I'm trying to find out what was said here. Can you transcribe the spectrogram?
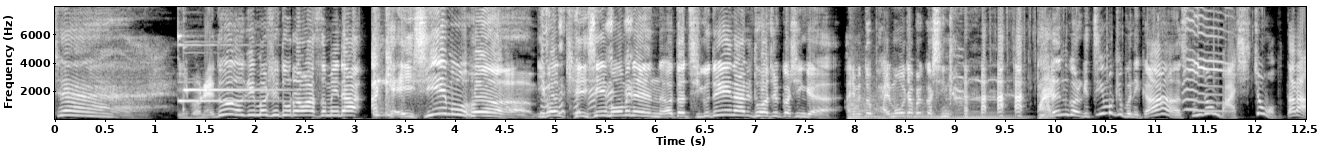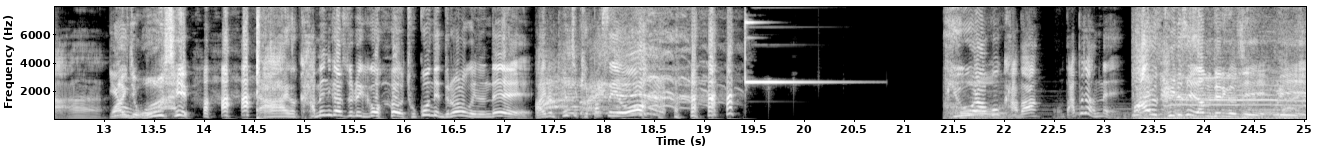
자 이번에도 어김없이 돌아왔습니다. 아 개시의 모험. 이번 개시의 모험에는 어떤 지구들이 나를 도와줄 것인가 아니면 또 발목을 잡을 것인가. 다른 걸 이렇게 찍먹해 보니까 순정 맛이 좀 없더라. 와 이제 50 야 이거 가면 갈수록 이거 조건들 늘어나고 있는데 아 이런 편집 개빡세요 뷰하고 가방. 어, 나쁘지 않네. 바로 그릇에 남으면 되는 거지 우리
